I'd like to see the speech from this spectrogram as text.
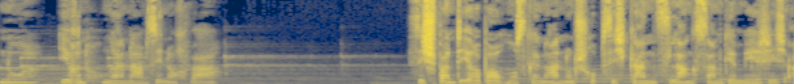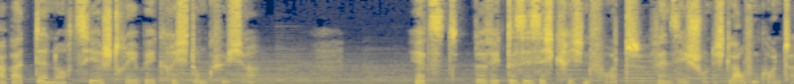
Nur ihren Hunger nahm sie noch wahr. Sie spannte ihre Bauchmuskeln an und schob sich ganz langsam gemächlich, aber dennoch zielstrebig Richtung Küche. Jetzt bewegte sie sich kriechend fort, wenn sie schon nicht laufen konnte.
